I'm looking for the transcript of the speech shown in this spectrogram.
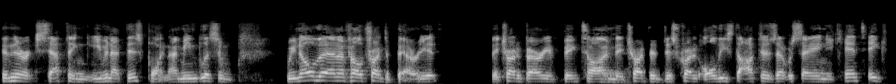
than they're accepting even at this point. I mean, listen, we know the NFL tried to bury it. They tried to bury it big time. They tried to discredit all these doctors that were saying you can't take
